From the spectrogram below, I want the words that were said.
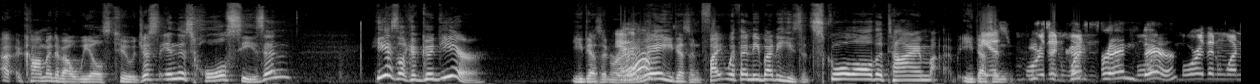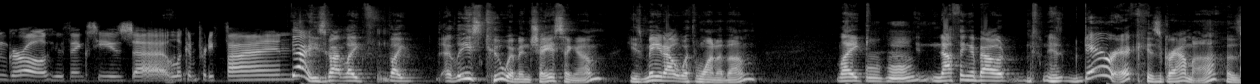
a a comment about Wheels too. Just in this whole season, he has like a good year. He doesn't run Yeah. away. He doesn't fight with anybody. He's at school all the time. He He has doesn't. more He's a than good one friend more, there. More than one girl who thinks he's uh, looking pretty fine. Yeah, he's got like like at least two women chasing him. He's made out with one of them. Like nothing about his, Derek, his grandma, is,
